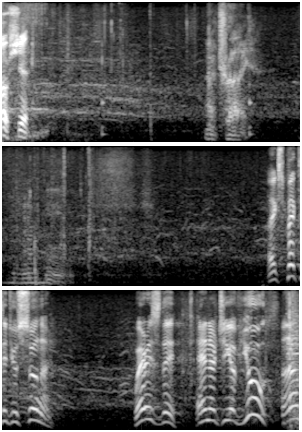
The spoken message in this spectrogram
Oh shit. I tried. I expected you sooner. Where is the energy of youth, huh?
